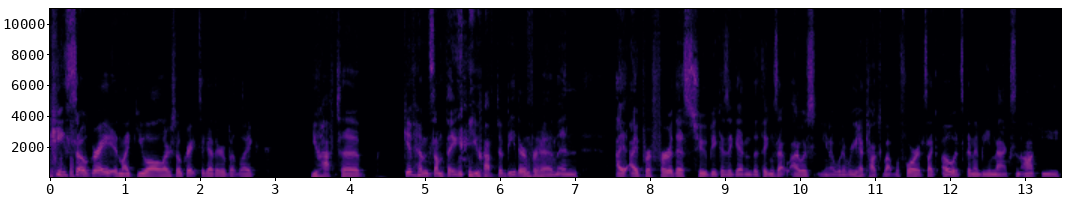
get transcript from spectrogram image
he's so great, and like you all are so great together, but like you have to give him something. you have to be there for him, mm-hmm. and I, I prefer this too because again, the things that I was, you know, whenever you had talked about before, it's like, oh, it's going to be Max and Aki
